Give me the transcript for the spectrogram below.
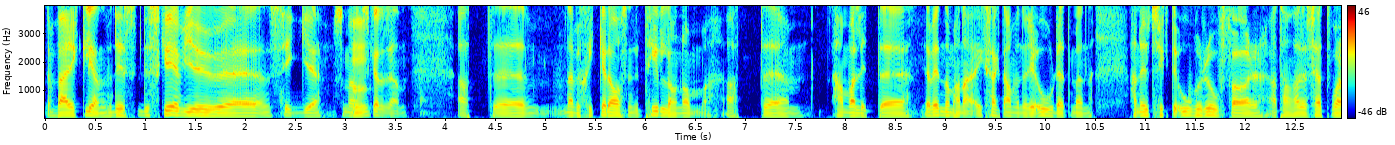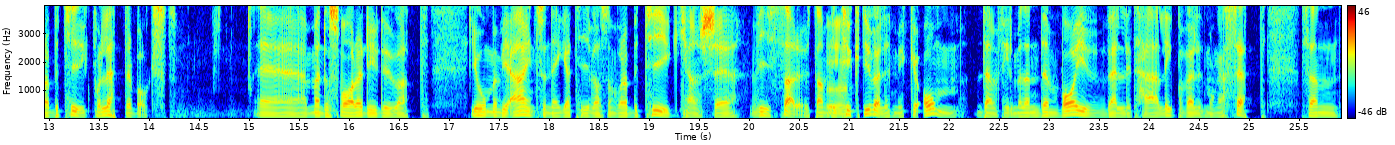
Verkligen. Det, det skrev ju eh, Sigge som Mm. önskade den. Att eh, när vi skickade avsnittet till honom att eh, han var lite, jag vet inte om han exakt använder det ordet, men han uttryckte oro för att han hade sett våra betyg på Letterboxd. Eh, men då svarade ju du att jo men vi är inte så negativa som våra betyg kanske visar, utan vi Mm. tyckte ju väldigt mycket om den filmen. Den, den var ju väldigt härlig på väldigt många sätt. Sen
